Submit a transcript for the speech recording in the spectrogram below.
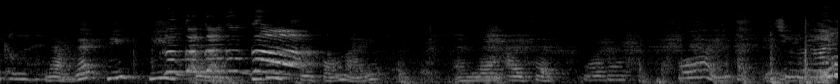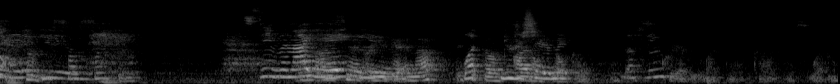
coming in. Now Vic, he he didn't, he didn't sleep all night, and then I said, well then, all right, you got to get. I hate So he's still you. sleeping. Steven, And I I said, are hate you you. getting up? And he What goes, did you I say to me? Nothing? like that, so I just let him.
